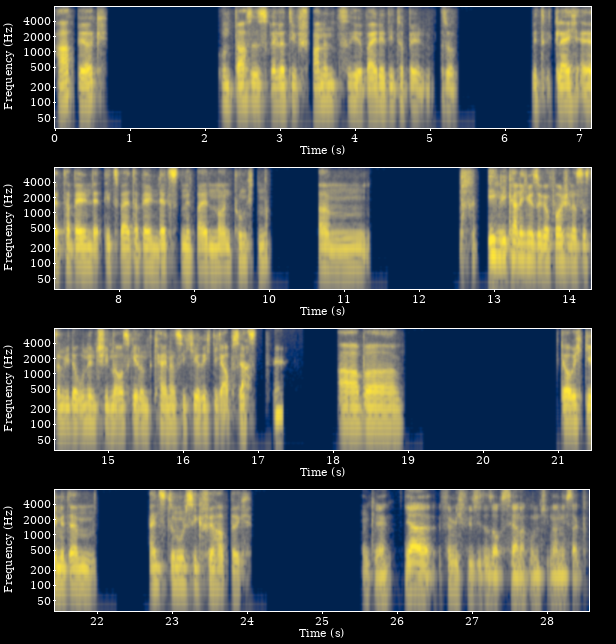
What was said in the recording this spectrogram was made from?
Hartberg. Und das ist relativ spannend, hier beide die Tabellen, also mit gleich äh, Tabellen, die zwei Tabellenletzten mit beiden neun Punkten. Ähm, irgendwie kann ich mir sogar vorstellen, dass das dann wieder unentschieden ausgeht und keiner sich hier richtig absetzt. Aber ich glaube, ich gehe mit einem 1 zu 0 Sieg für Hartberg. Okay. Ja, für mich fühlt sich das auch sehr nach Unentschieden an. Ich sag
